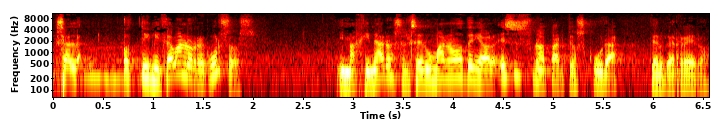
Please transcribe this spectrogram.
O sea, optimizaban los recursos. Imaginaros, el ser humano no tenía. Esa es una parte oscura del guerrero.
